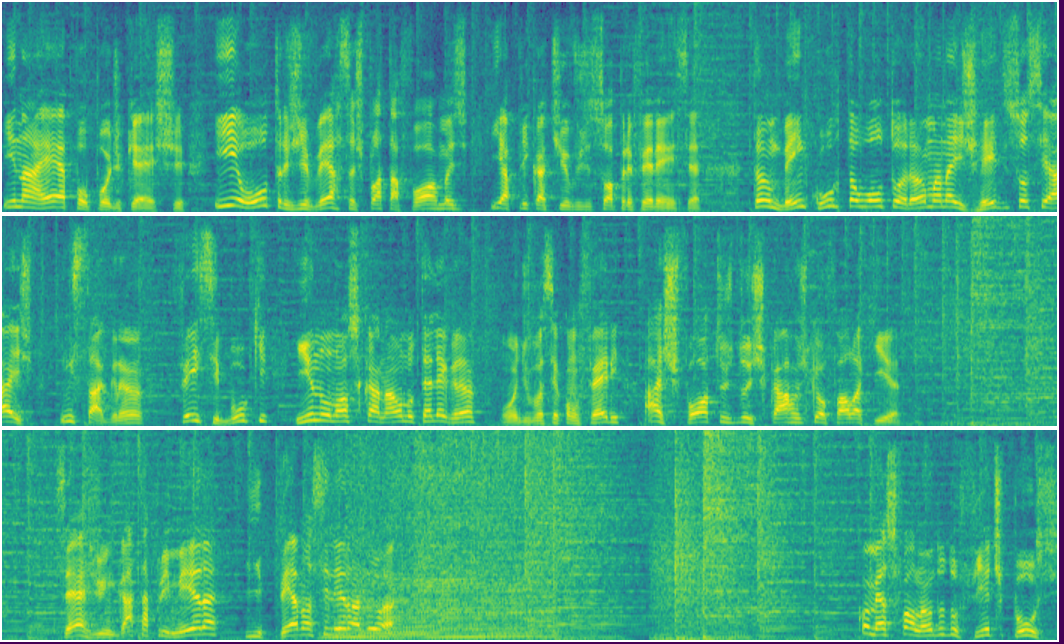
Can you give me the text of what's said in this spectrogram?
e na Apple Podcast, e outras diversas plataformas e aplicativos de sua preferência. Também curta o Autorama nas redes sociais, Instagram, Facebook e no nosso canal no Telegram, onde você confere as fotos dos carros que eu falo aqui. Sérgio, engata a primeira e pé no acelerador. Começo falando do Fiat Pulse.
